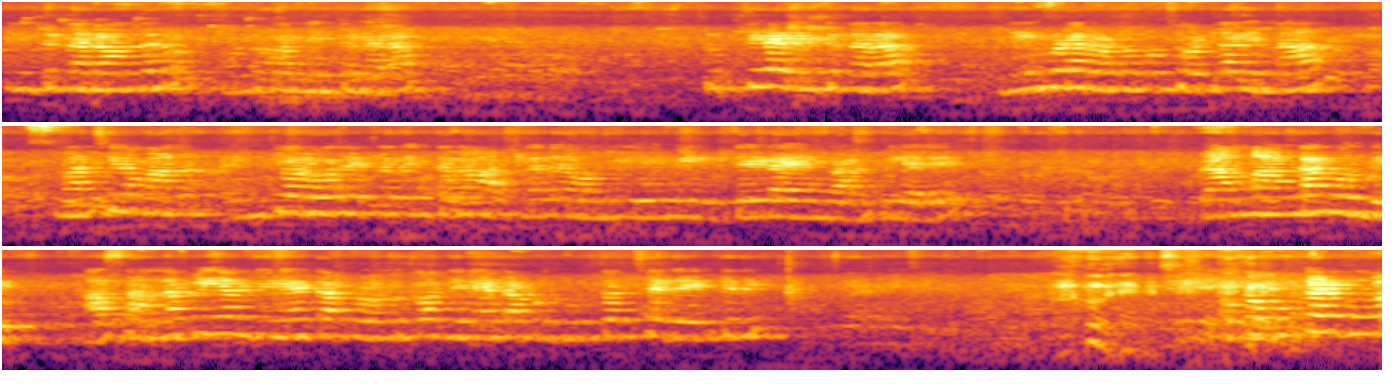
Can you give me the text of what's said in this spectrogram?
తింటున్నారా అందరూ? వండుకొని తింటున్నారా? తృప్తిగా తింటున్నారా? నేను కూడా రెండు మూడు చోట్ల తిన్నా. మంచిగా మన ఇంట్లో రోజు ఎట్లా తింటారో అట్లనే ఉంది. ఏమి తేడా ఏం కనిపించలే బ్రహ్మాండంగా ఉంది. ఆ సన్న బియ్యం తినేటప్పుడు వండుకొని తినేటప్పుడు గుర్తొచ్చేది ఏంటిది? ఒక ముక్కడి పువ్వ?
